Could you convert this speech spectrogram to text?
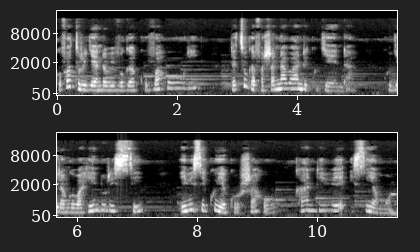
gufata urugendo bivuga kuva aho uri ndetse ugafasha n'abandi kugenda kugira ngo bahindure isi ibe isi ikwiye kurushaho kandi ibe isi ya muntu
